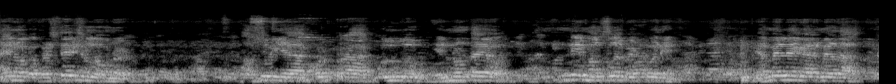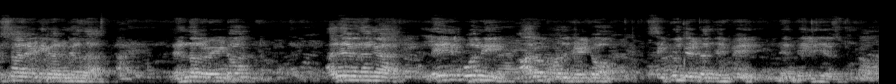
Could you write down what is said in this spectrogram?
ఆయన ఒక ఫ్రస్ట్రేషన్లో ఉన్నాడు. అసూయ కుట్ర కుళ్ళు ఎన్ని ఉంటాయో అన్ని మనసులో పెట్టుకొని ఎమ్మెల్యే గారి మీద కృష్ణారెడ్డి గారి మీద నిందలు వేయటం అదేవిధంగా లేనిపోని ఆరోపణలు చేయటం సిగ్గుచేటని చెప్పి నేను తెలియజేసుకుంటాను.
